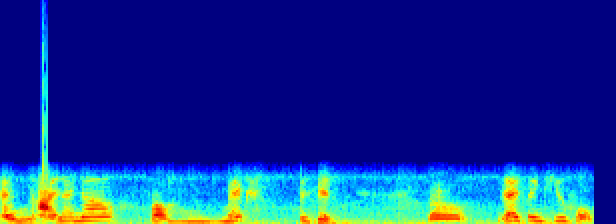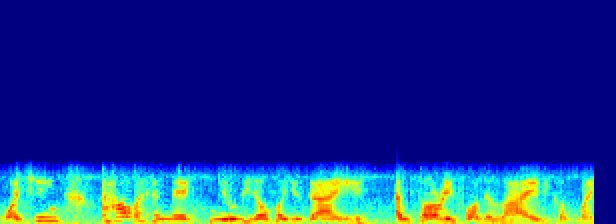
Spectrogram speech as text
and eyeliner from MAC. That's it. So guys, thank you for watching. I hope I can make new video for you guys. I'm sorry for the lie because my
